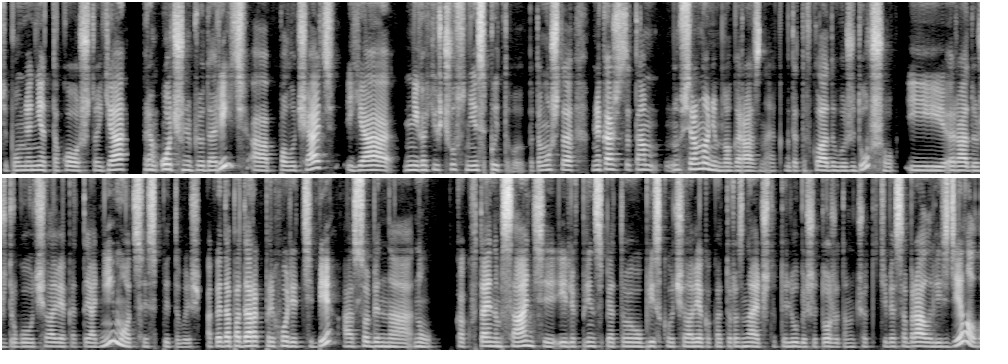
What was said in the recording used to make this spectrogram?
Типа у меня нет такого, что я прям очень люблю дарить, а получать я никаких чувств не испытываю, потому что, мне кажется, там ну, все равно немного разное, когда ты вкладываешь душу и радуешь другого человека, ты одни эмоции испытываешь, а когда подарок приходит тебе, а особенно, ну, как в «Тайном Санте» или, в принципе, от твоего близкого человека, который знает, что ты любишь и тоже там что-то тебе собрал или сделал,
